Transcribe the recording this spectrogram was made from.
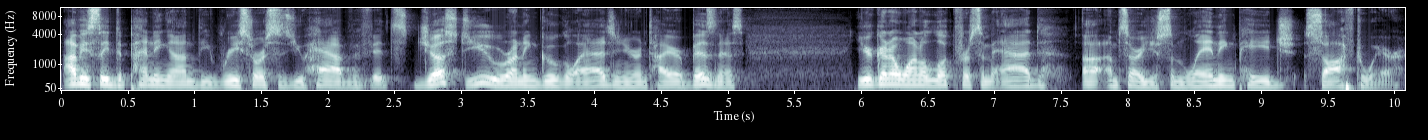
obviously, depending on the resources you have, if it's just you running Google Ads in your entire business, you're going to want to look for some ad, uh, I'm sorry, some landing page software.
